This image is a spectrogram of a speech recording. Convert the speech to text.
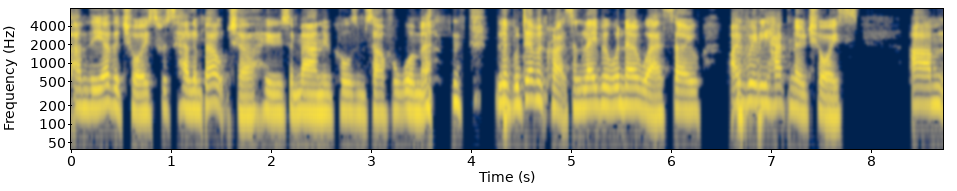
and the other choice was Helen Belcher, who's a man who calls himself a woman. Liberal Democrats and Labour were nowhere. So I really had no choice. Um,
